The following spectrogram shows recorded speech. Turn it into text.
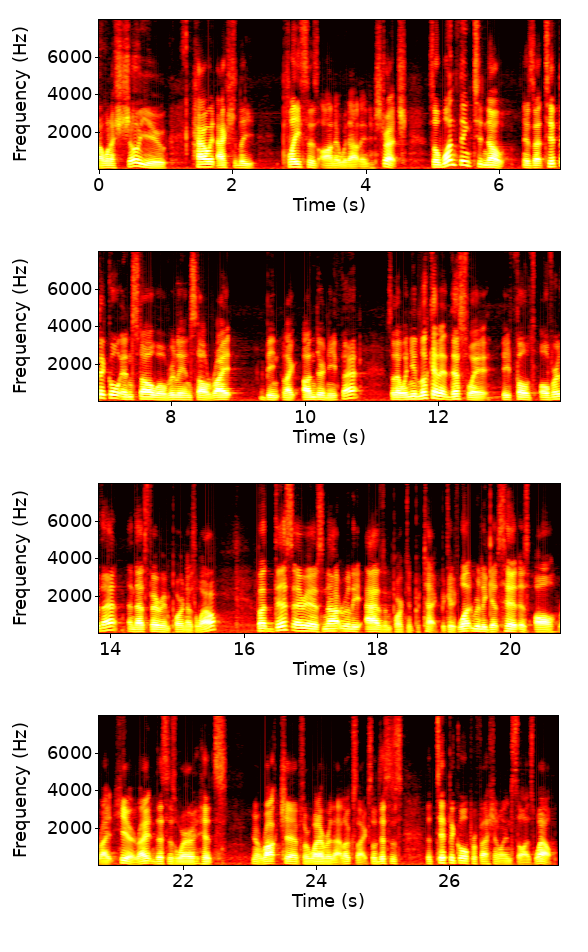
I wanna show you how it actually places on it without any stretch. So one thing to note is that typical install will really install right be, like underneath that so that when you look at it this way, it folds over that, and that's very important as well. But this area is not really as important to protect because what really gets hit is all right here, right? This is where it hits you know, rock chips or whatever that looks like. So this is the typical professional install as well.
